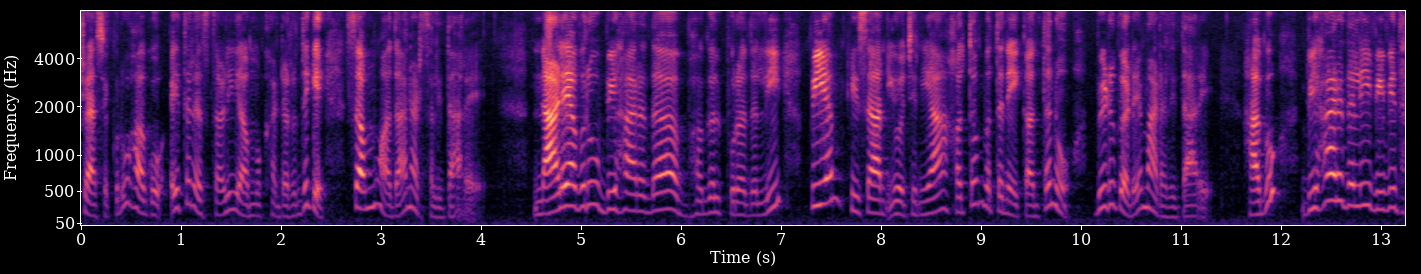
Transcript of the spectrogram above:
ಶಾಸಕರು ಹಾಗೂ ಇತರ ಸ್ಥಳೀಯ ಮುಖಂಡರೊಂದಿಗೆ ಸಂವಾದ ನಡೆಸಲಿದ್ದಾರೆ. ನಾಳೆ ಅವರು ಬಿಹಾರದ ಭಗಲ್ಪುರದಲ್ಲಿ ಪಿಎಂ ಕಿಸಾನ್ ಯೋಜನೆಯ ಹತ್ತೊಂಬತ್ತನೇ ಕಂತನ್ನು ಬಿಡುಗಡೆ ಮಾಡಲಿದ್ದಾರೆ ಹಾಗೂ ಬಿಹಾರದಲ್ಲಿ ವಿವಿಧ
